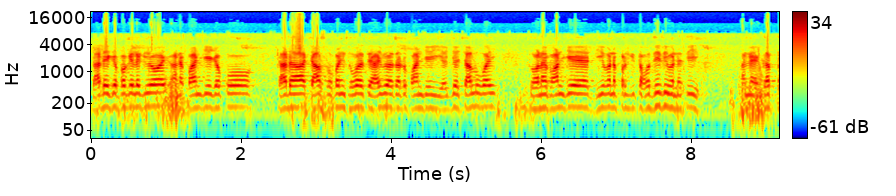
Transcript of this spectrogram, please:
દાડે કે પગે લગ્યો હોય અને પાંજે જકો દાડા ચારસો પાંચસો વર્ષથી આવ્યો હતા તો પાંજે યજ્ઞ ચાલુ હોય. તો અને પાંજે જીવન પ્રગતિ વધી હતી. નથી અને ગત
